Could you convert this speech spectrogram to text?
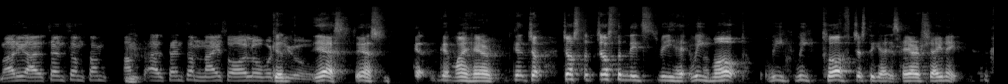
Mario, I'll send some some um, I'll send some nice oil over Good. to you. Yes, yes. Get, get my hair. Get Justin. Justin needs to be we mop, we we cloth just to get his hair shiny.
